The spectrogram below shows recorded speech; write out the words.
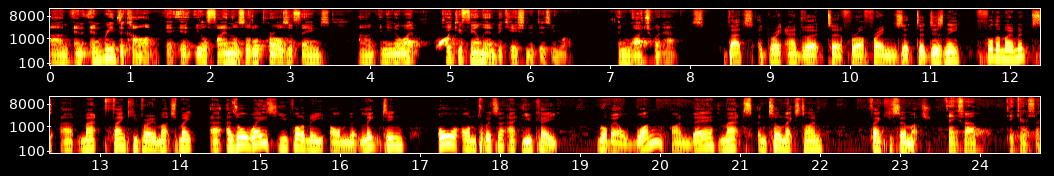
Um, and, and read the column. It, it, you'll find those little pearls of things. Um, and you know what? Take your family on vacation to Disney World and watch what happens. That's a great advert uh, for our friends at uh, Disney. For the moment, uh, Matt, thank you very much, mate. Uh, as always, you follow me on LinkedIn or on Twitter at UK Robel1. I'm there. Matt, until next time, thank you so much. Thanks, Rob. Take care, sir.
